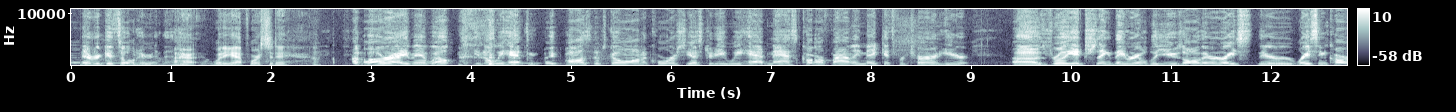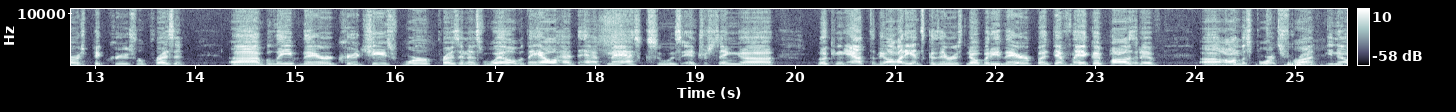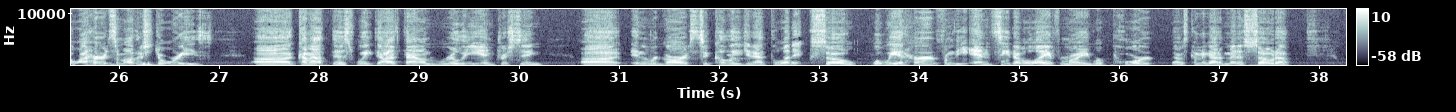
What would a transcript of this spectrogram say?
Never gets old hearing that. All right. What do you have for us today? All righty, man. Well, you know, we had some big positives go on. Of course, yesterday we had NASCAR finally make its return here. Uh, it was really interesting. They were able to use all their race, their racing cars. Pit crews were present. Uh, I believe their crew chiefs were present as well, but they all had to have masks. It was interesting uh, looking out to the audience because there was nobody there. But definitely a good positive uh, on the sports front. You know, I heard some other stories uh, come out this week that I found really interesting uh, in regards to collegiate athletics. So what we had heard from the NCAA from a report that was coming out of Minnesota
